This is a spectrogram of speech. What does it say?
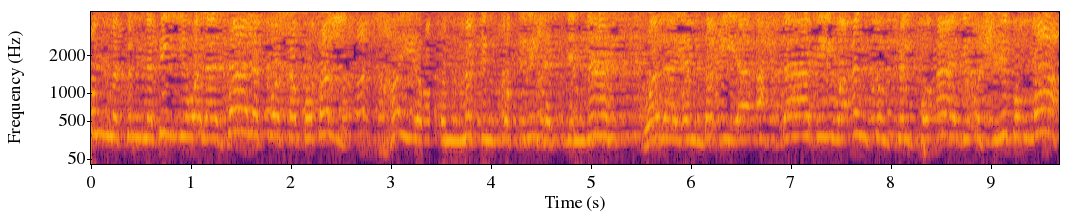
أمة النبي ولا زالت وستظل خير أمة أخرجت للناس ولا ينبغي يا أحبابي وأنتم في الفؤاد أشهد الله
